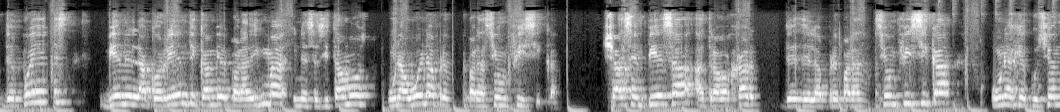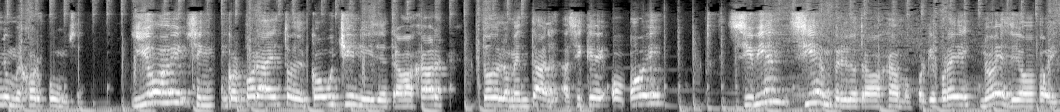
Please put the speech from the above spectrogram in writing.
después viene la corriente y cambia el paradigma y necesitamos una buena preparación física. Ya se empieza a trabajar desde la preparación física una ejecución de un mejor punce. Y hoy se incorpora esto del coaching y de trabajar todo lo mental. Así que hoy, si bien siempre lo trabajamos, porque por ahí no es de hoy.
